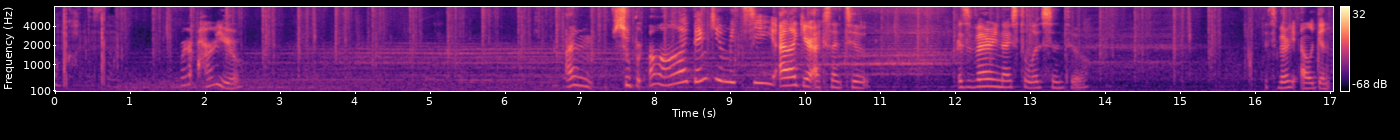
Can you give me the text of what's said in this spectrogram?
Oh God, the sun. Where are you? I'm super. Aw, thank you, Michi. I like your accent too. It's very nice to listen to. It's very elegant.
